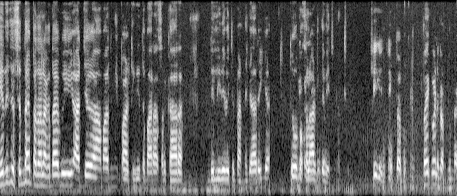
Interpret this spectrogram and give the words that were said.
ਇਹਦੇ 'ਚ ਸਿੱਧਾ ਹੀ ਪਤਾ ਲੱਗਦਾ ਵੀ ਅੱਜ ਆਮ ਆਦਮੀ ਪਾਰਟੀ ਦੀ ਦੁਬਾਰਾ ਸਰਕਾਰ ਦਿੱਲੀ ਦੇ ਵਿੱਚ ਬਣਨ ਜਾ ਰਹੀ ਆ ਤੇ ਉਹ ਬਖਲਾਟ ਦੇ ਵਿੱਚ ਉੱਥੇ ਠੀਕ ਹੈ ਜੀ ਠੀਕ ਮੈਂ ਇੱਕ ਮਿੰਟ ਕਰ ਦੂੰਗਾ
